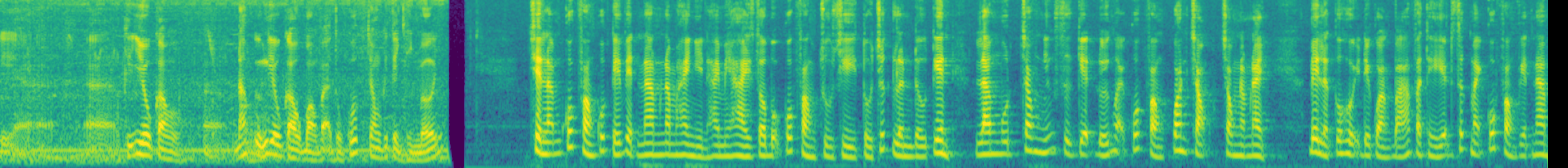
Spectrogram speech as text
cái ờ, cái yêu cầu đáp ứng yêu cầu bảo vệ tổ quốc trong cái tình hình mới. Triển lãm Quốc phòng quốc tế Việt Nam năm 2022 do Bộ Quốc phòng chủ trì tổ chức lần đầu tiên là một trong những sự kiện đối ngoại quốc phòng quan trọng trong năm nay. Đây là cơ hội để quảng bá và thể hiện sức mạnh quốc phòng Việt Nam,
